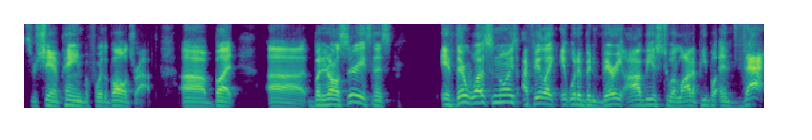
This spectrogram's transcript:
some champagne before the ball dropped. Uh, but uh, but in all seriousness, if there was some noise, I feel like it would have been very obvious to a lot of people, and that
